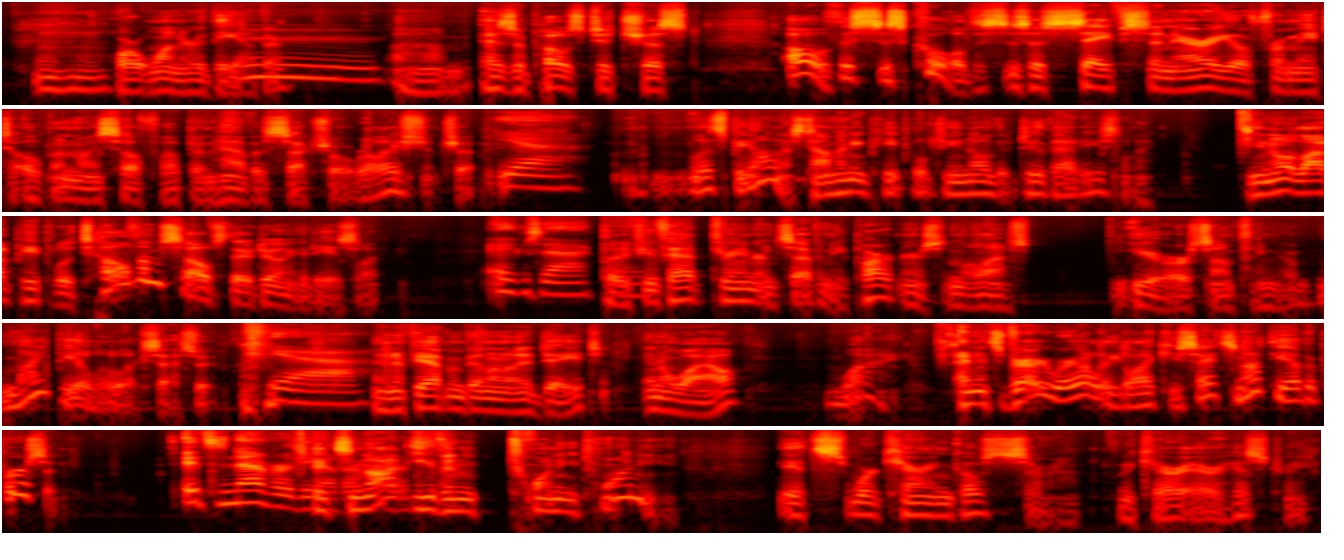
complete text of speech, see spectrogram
or one or the other. Mm. um, as opposed to just oh this is cool. This is a safe scenario for me to open myself up and have a sexual relationship. Yeah. let's be honest. How many people do you know that do that easily? You know a lot of people who tell themselves they're doing it easily. Exactly. but if you've had 370 partners in the last year or something it might be a little excessive Yeah. and if you haven't been on a date in a while, why? And it's very rarely, like you say, it's not the other person. It's never the other person. it's not person. even 2020. It's we're carrying ghosts around. We carry our history.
